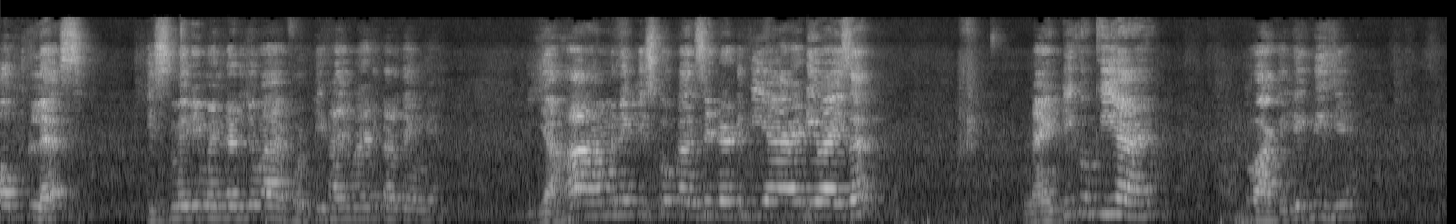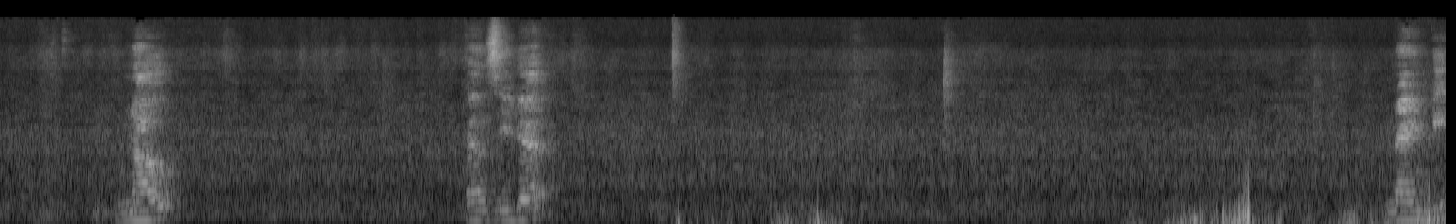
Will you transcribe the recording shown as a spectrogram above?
और प्लस इसमें रिमाइंडर जो है फोर्टी फाइव ऐड कर देंगे। यहाँ हमने किसको कंसिडर किया है डिवाइजर 90 को किया है तो आगे लिख दीजिए। Now consider ninety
